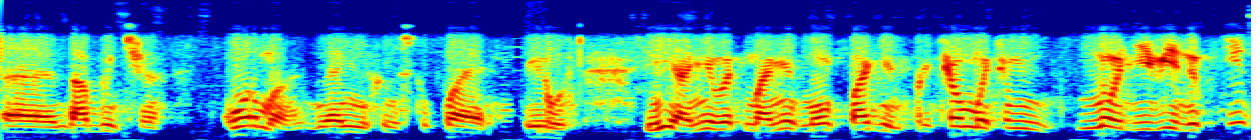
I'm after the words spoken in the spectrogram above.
э, добыча корма для них наступает период, и они в этот момент могут погибнуть. Причем очень многие виды птиц,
